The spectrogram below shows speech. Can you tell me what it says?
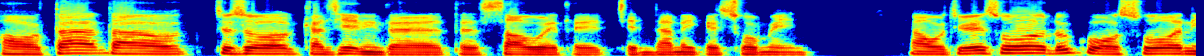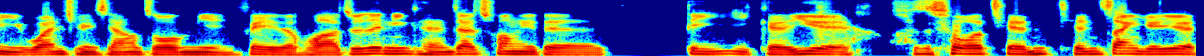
好，大家，大家就说感谢你的的稍微的简单的一个说明。那我觉得说，如果说你完全想要走免费的话，就是你可能在创业的第一个月，或者说前前三个月，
